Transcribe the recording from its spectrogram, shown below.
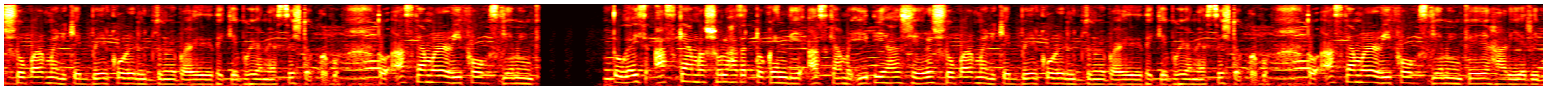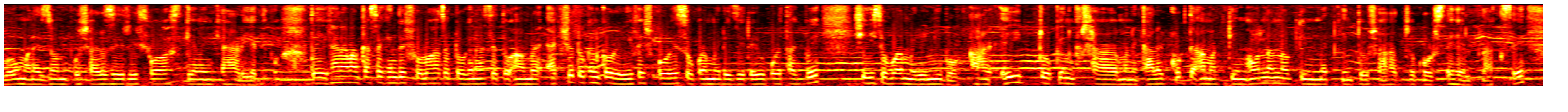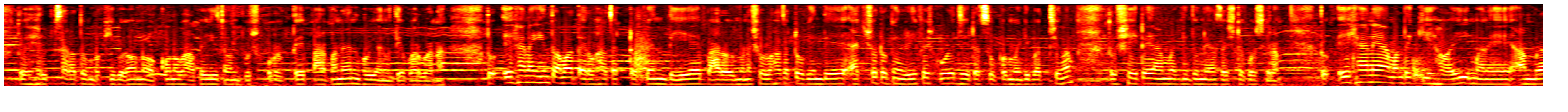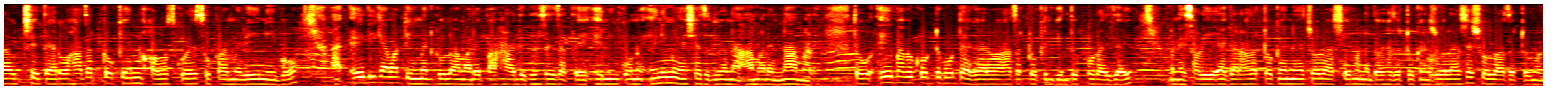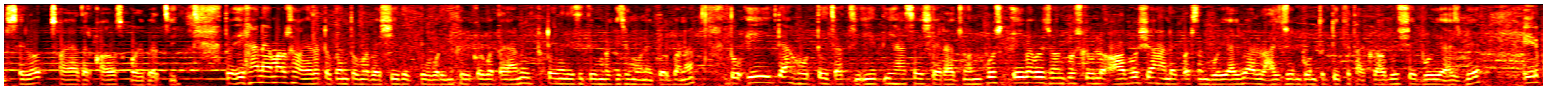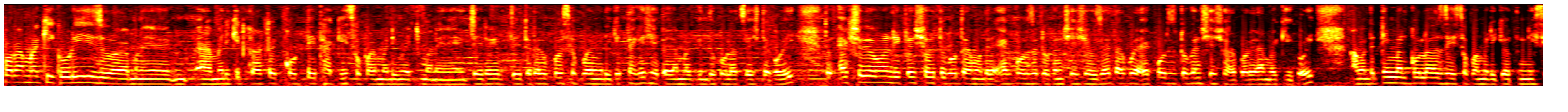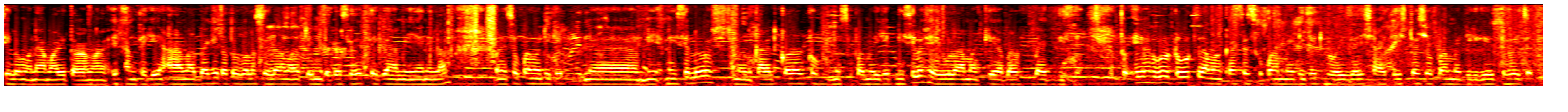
Super মেডিকেট বের করে বাইরে থেকে বয়ে চেষ্টা করব। তো আজকে আমরা রিফক্স গেমিং তো গাইস আজকে আমরা ষোলো হাজার টোকেন দিয়ে আজকে আমরা ইতিহাসের সুপার মেডিকেট বের করে লিপজনের বাইরে থেকে বইয়ে নেওয়ার চেষ্টা করব। তো আজকে আমরা রিফক্স গেমিংকে হারিয়ে দিব মানে জন পুষার যে রিফক্স গেমিংকে হারিয়ে দিব। তো এখানে আমার কাছে কিন্তু ষোলো হাজার টোকেন আছে, তো আমরা একশো টোকেন করে রিফ্রেশ করে সুপার মেডি যেটার উপরে থাকবে, সেই সুপার মেডি নিব। আর এই টোকেন মানে কালেক্ট করতে আমার টিম অন্যান্য টিমমেট কিন্তু সাহায্য করছে হেল্প লাগছে। তো হেল্প ছাড়া তোমরা কি কোনো- কোনোভাবেই জন পুশ করতে পারবে না ভুইয়া নিতে পারবে না। তো এখানে কিন্তু আমরা তেরো হাজার টোকেন দিয়ে বারো মানে ষোলো হাজার টোকেন দিয়ে একশো টোকেন রিফ্রেশ করে যেটা সুপার মেডি পাচ্ছিলাম, তো সেটাই আমরা কিন্তু নেওয়ার চেষ্টা করছিলাম। তো এখানে আমাদের কি হয় মানে আমরা হচ্ছে তেরো হাজার টোকেন খরচ করে সুপার মেডি নিব, আর এইদিকে আমার টিমমেটগুলো আমার পাহাড় দিতেছে যাতে এনি কোনো এনিমি এসে যেন আমারে না মারে। তো এইভাবে করতে করতে এগারো হাজার টোকেন কিন্তু ফুরাই যায় মানে সরি এগারো হাজার টোকেনে চলে আসে মানে দশ হাজার টোকেন চলে আসে, ষোলো হাজার টোকেন ছিল, ছয় হাজার খরচ করে ফেলছি। তো এখানে আমার ছয় হাজার টোকেন তোমরা বেশি দেখতে বোরিং ফিল করবে, তাই আমি একটু টেনে দিয়েছি তোমরা কিছু মনে করবে না। তো এইটা হতে যাচ্ছে ইতিহাসে সেরা জনপুষ। এইভাবে জনপুষ করলে অবশ্যই হান্ড্রেড পার্সেন্ট বই আসবে, আর লাস্ট জন পর্যন্ত টিকে থাকলে অবশ্যই বই আসবে। এরপর আমরা কি করি মানে মেডিকেট কার্ড করতে থাকি সুপার মেডিমেট মানে যেটা, যেটার উপরে সুপার মেডিকেট থাকে, সেটাই আমরা কিন্তু খোলার চেষ্টা করি। তো একশো যখন রিফ্রেশ করতে করতে আমাদের এক পর্যায়ে টোকেন শেষ হয়ে যায়, তারপর এক পর্যায়ে টোকেন শেষ হওয়ার পরে আমরা কি করি, আমাদের টিমমেটগুলো যে সুপার মেডিকেট নিয়েছিল মানে আমার তো আমার এখান থেকে, আর আমার ব্যাগে যতগুলো ছিল আমার টিমমেটের কাছে থেকে আমি নিয়ে নিলাম। মানে সুপার মেডিকেট নিয়েছিল মানে কালেক্ট করার সুপার মেডিকেট নিয়েছিল, সেইগুলো আমাকে আবার ব্যাগ দিছে। তো এইভাবে করতে করতে আমার কাছে সুপার মেডিকেট হয়ে যায় সাঁত্রিশটা সুপার মেডিকেট হয়ে যায়।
